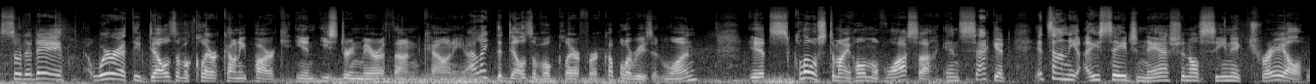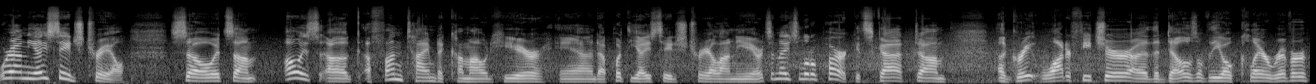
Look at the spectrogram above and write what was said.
So today we're at the Dells of Eau Claire County Park in eastern Marathon County. I like the Dells of Eau Claire for a couple of reasons. One, it's close to my home of Wausau, and second, it's on the Ice Age National Scenic Trail. We're on the Ice Age Trail, so it's um, always a, a, fun time to come out here and uh, put the Ice Age Trail on the air. It's a nice little park. It's got um, a great water feature, uh, the Dells of the Eau Claire River,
